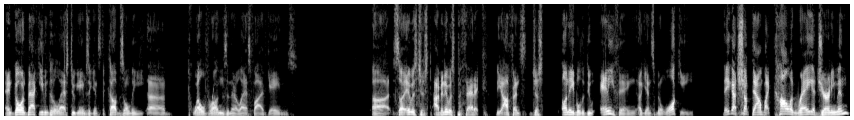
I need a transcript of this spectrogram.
And going back even to the last two games against the Cubs, only uh, 12 runs in their last five games. Uh, so it was just, I mean, it was pathetic. The offense just unable to do anything against Milwaukee. They got shut down by Colin Rea, a journeyman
